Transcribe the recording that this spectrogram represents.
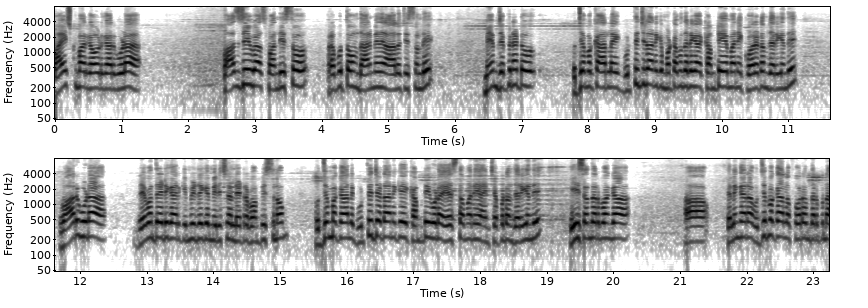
మహేష్ కుమార్ గౌడ్ గారు కూడా పాజిటివ్గా స్పందిస్తూ ప్రభుత్వం దాని మీద ఆలోచిస్తుంది. మేము చెప్పినట్టు ఉద్యమకారులకి గుర్తించడానికి మొట్టమొదటిగా కమిటీ వేయమని కోరడం జరిగింది. వారు కూడా రేవంత్ రెడ్డి గారికి ఇమీడియట్గా మీరు ఇచ్చిన లెటర్ పంపిస్తున్నాం. ఉద్యమకారులు గుర్తించడానికి కమిటీ కూడా వేస్తామని ఆయన చెప్పడం జరిగింది. ఈ సందర్భంగా తెలంగాణ ఉద్యమకారుల ఫోరం తరపున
